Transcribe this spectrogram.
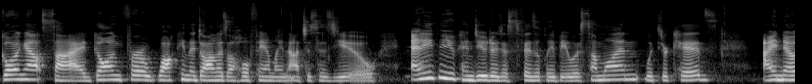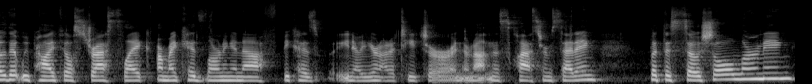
going outside, going for walking the dog as a whole family, not just as you, anything you can do to just physically be with someone with your kids. I know that we probably feel stressed like, are my kids learning enough because you know you're not a teacher and they're not in this classroom setting. But the social learning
